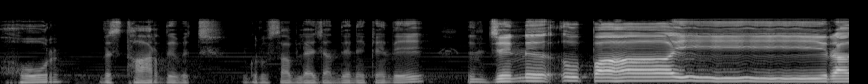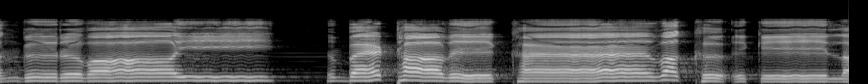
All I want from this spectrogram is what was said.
ਹੋਰ ਵਿਸਥਾਰ ਦੇ ਵਿੱਚ ਗੁਰੂ ਸਾਹਿਬ ਲੈ ਜਾਂਦੇ ਨੇ, ਕਹਿੰਦੇ, ਜਿਨ ਉਪਾਈ ਰੰਗ ਰਵਾਈ ਬੈਠਾ ਵੇਖੈ ਵਖ ਇਕੇਲਾ।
